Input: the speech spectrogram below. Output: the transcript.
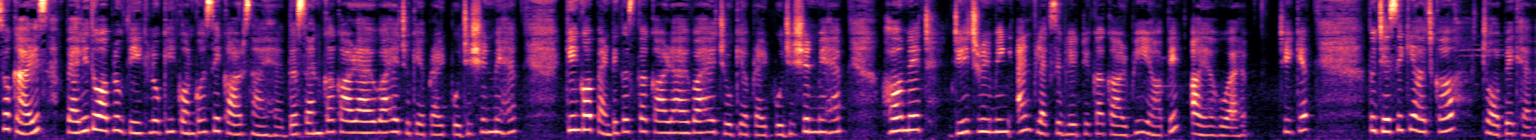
so so guys पहले तो आप लोग देख लो कि कौन कौन से कार्ड्स आए हैं। द सन का कार्ड आया हुआ है, जो कि अपराइट पोजीशन में है। किंग ऑफ़ पेंटिकल्स का कार्ड आया हुआ है, जो कि अपराइट पोजीशन में है। Hermit the dreaming and flexibility का कार्ड भी यहाँ पे आया हुआ है। ठीक है? तो जैसे कि आज का टॉपिक है,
